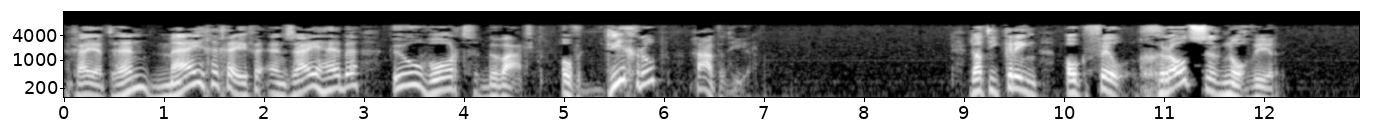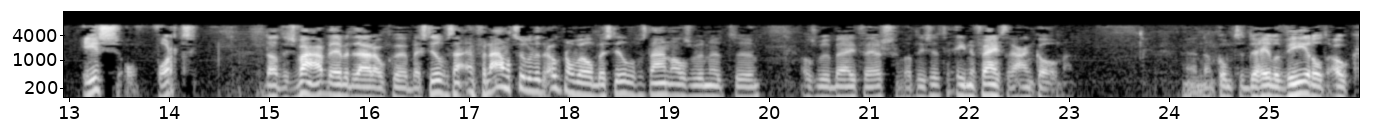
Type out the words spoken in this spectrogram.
Gij hebt hen mij gegeven en zij hebben uw woord bewaard. Over die groep gaat het hier. Dat die kring ook veel groter nog weer is of wordt. Dat is waar, we hebben daar ook eh, bij stilgestaan. En vanavond zullen we er ook nog wel bij stilgestaan als we, het, eh, als we bij vers, wat is het, 51 aankomen. Eh, dan komt de hele wereld ook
